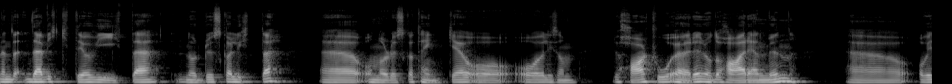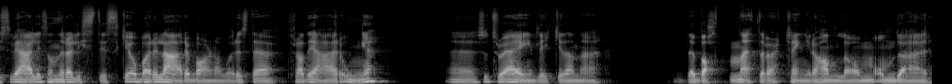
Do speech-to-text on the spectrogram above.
men det, det er viktig å vite når du skal lytte, eh, og når du skal tenke, og, og liksom Du har to ører, og du har en munn. Eh, og hvis vi er litt sånn realistiske og bare lærer barna våre det fra de er unge, eh, så tror jeg egentlig ikke denne debatten etter hvert trenger å handle om om du er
